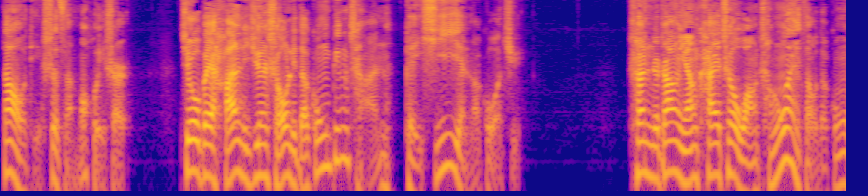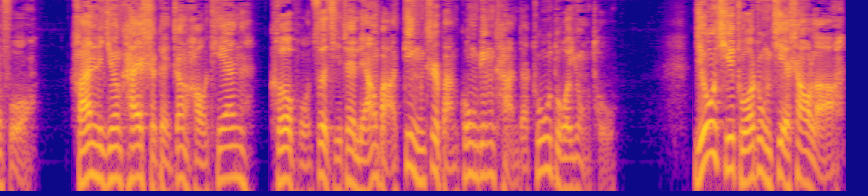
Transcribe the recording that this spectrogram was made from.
到底是怎么回事，就被韩立军手里的工兵铲给吸引了过去。趁着张扬开车往城外走的功夫。韩立军开始给郑浩天科普自己这两把定制版工兵铲的诸多用途，尤其着重介绍了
